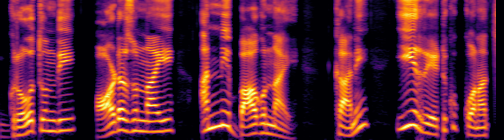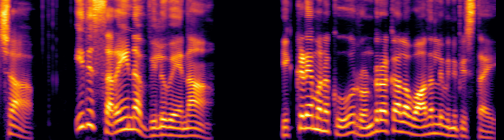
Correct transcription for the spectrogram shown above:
గ్రోత్ ఉంది ఆర్డర్స్ ఉన్నాయి అన్నీ బాగున్నాయి కాని ఈ రేటుకు కొనచ్చా? ఇది సరైన విలువేనా? ఇక్కడే మనకు రెండు రకాల వాదనలు వినిపిస్తాయి.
